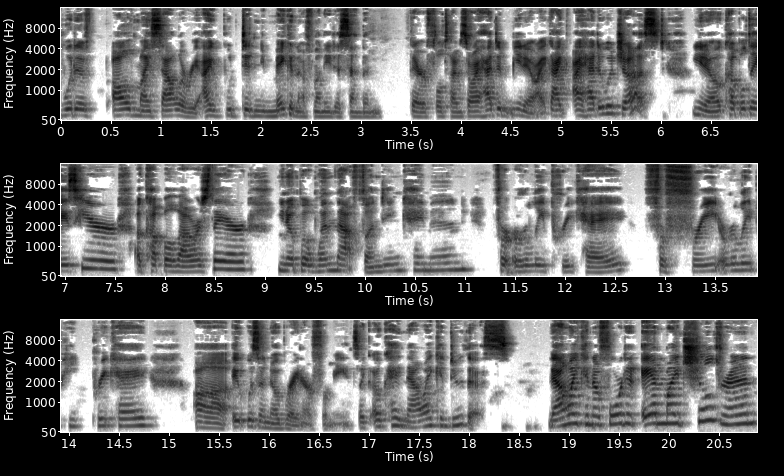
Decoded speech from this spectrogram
would have all of my salary. I didn't make enough money to send them there full time. So I had to, you know, I, I, I, had to adjust, you know, a couple days here, a couple of hours there, you know, but when that funding came in for early pre K, for free early pre K, uh, it was a no brainer for me. It's like, okay, now I can do this. Now I can afford it. And my children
